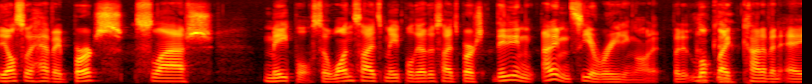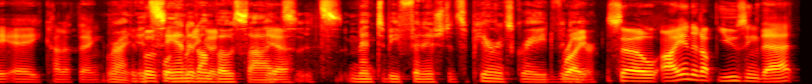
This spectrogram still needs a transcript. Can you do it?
they also have a birch slash maple. So one side's maple, the other side's birch. They didn't even I didn't even see a rating on it, but it looked Okay. like kind of an AA kind of thing. Right. It's sanded on good. both sides. Yeah. It's meant to be finished. It's appearance grade veneer. Right. So I ended up using that,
